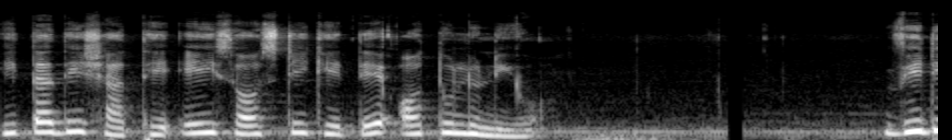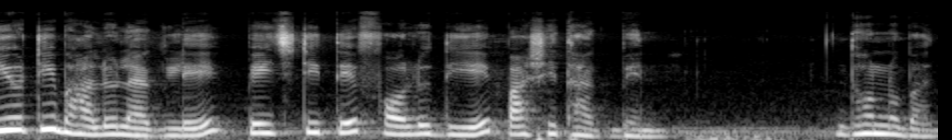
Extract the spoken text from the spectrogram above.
ইত্যাদির সাথে এই সসটি খেতে অতুলনীয়। ভিডিওটি ভালো লাগলে পেজটিতে ফলো দিয়ে পাশে থাকবেন। ধন্যবাদ।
